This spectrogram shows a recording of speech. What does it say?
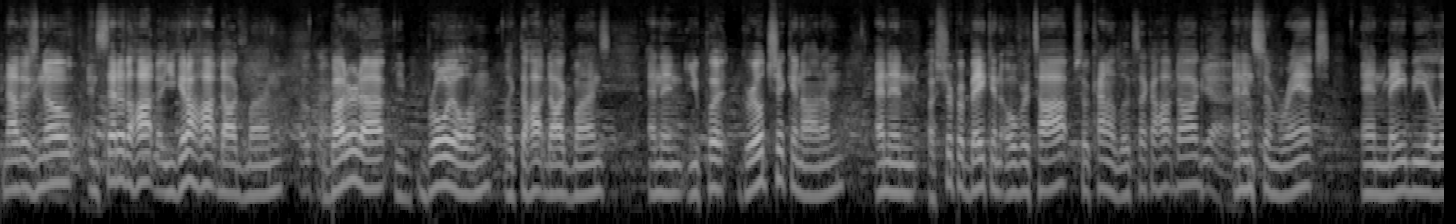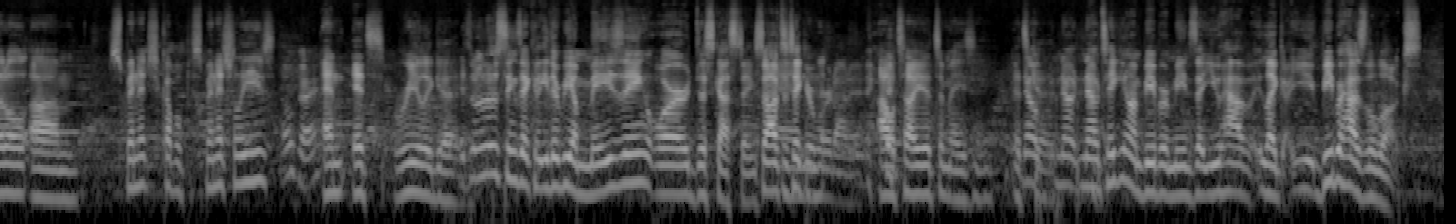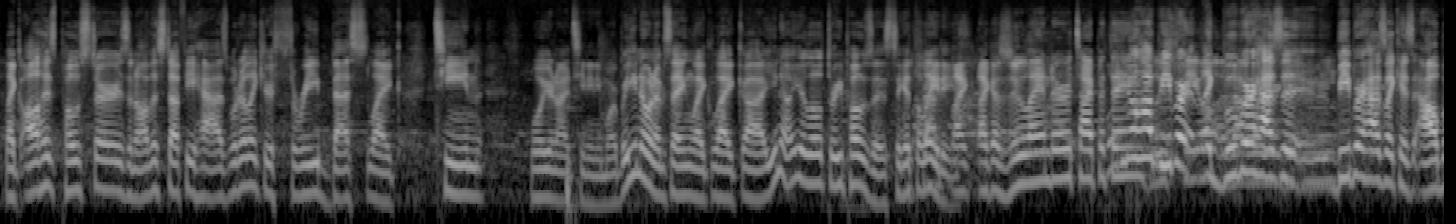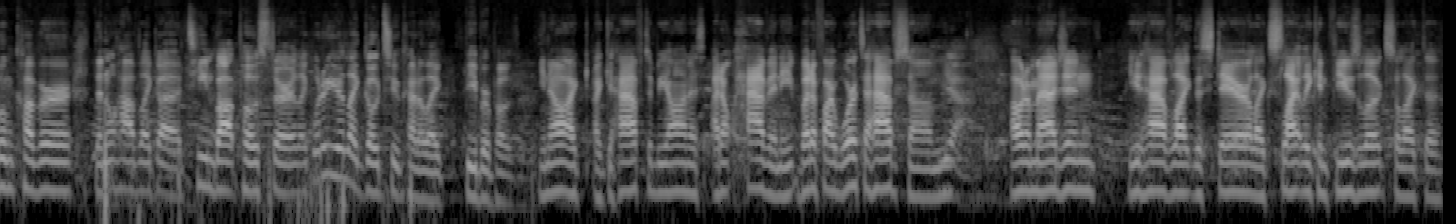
Now there's no, instead of the hot dog, you get a hot dog bun, Okay. butter it up, you broil them like the hot dog buns, and then you put grilled chicken on them, and then a strip of bacon over top, so it kind of looks like a hot dog, Yeah. and then some ranch and maybe a little um, spinach, a couple spinach leaves, Okay. and it's really good. It's one of those things that could either be amazing or disgusting. So I have to take your word on it. I will tell you, it's amazing. It's No, good. no, now taking on Bieber means that you have like you, Bieber has the looks, like all his posters and all the stuff he has. What are like your three best like teen? Well, you're not a teen anymore, but you know what I'm saying. Like, like uh, you know, your little three poses to get the ladies. Like like a Zoolander type of Well, thing. you know how Blue Bieber, Steel, like Bieber has a? Bieber has like his album cover. Then he'll have like a Teen Bop poster. Like, what are your like go-to kind of like Bieber poses? You know, I, I have to be honest. I don't have any, but if I were to have some, Yeah. I would imagine you'd have like the stare, like slightly confused look. So like the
